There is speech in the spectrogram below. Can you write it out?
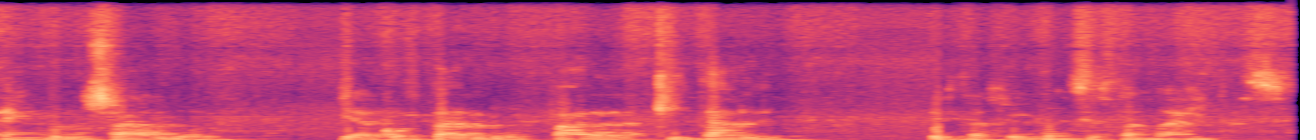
engrosarlo y acortarlo para quitarle estas frecuencias tan bajitas.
